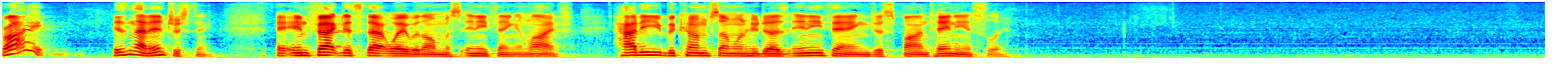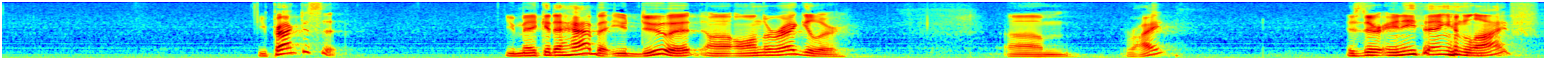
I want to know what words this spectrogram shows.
Right. Isn't that interesting? In fact, it's that way with almost anything in life. How do you become someone who does anything just spontaneously? You practice it. You make it a habit. You do it uh, on the regular. Um, right? Is there anything in life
